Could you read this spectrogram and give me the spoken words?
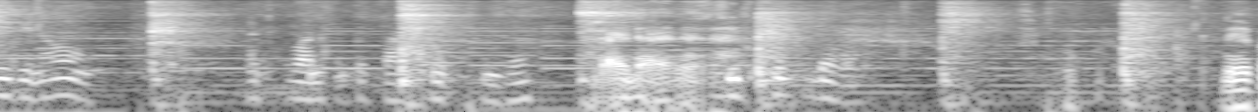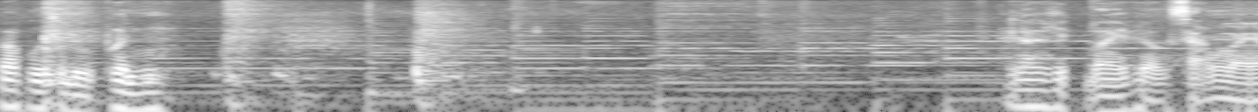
ขอพรเป็นหันแล้วจ้ะสบายดีพี่น้องวันของตะปันตุกนี่เด้อได้ได้ได้สิบทุกดอกนี่พระพุทธรูปเพิ่นให้เราเฮ็ดไม้พี่น้องสั่งไม้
